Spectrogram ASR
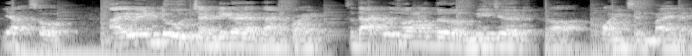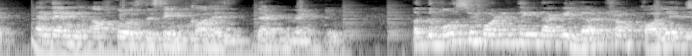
Yeah, so I went to Chandigarh at that point. So that was one of the major uh, points in my life. And then, of course, the same college that we went to. But the most important thing that we learned from college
